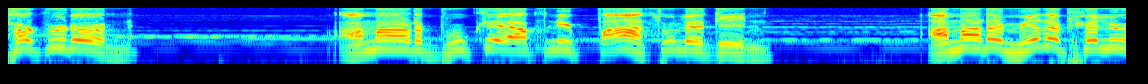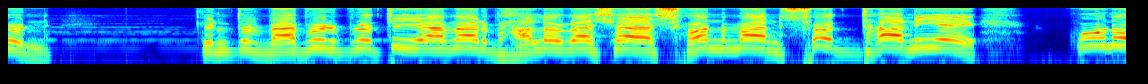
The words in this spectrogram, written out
ঠাকুরন, আমার বুকে আপনি পা তুলে দিন, আমারে মেরে ফেলুন, কিন্তু বাবুর প্রতি আমার ভালোবাসা, সম্মান, শ্রদ্ধা নিয়ে কোনো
